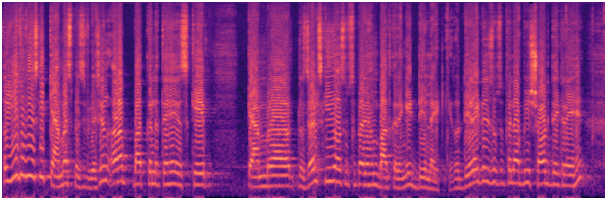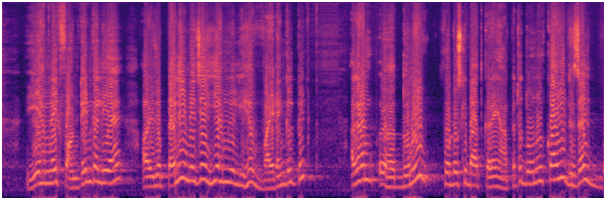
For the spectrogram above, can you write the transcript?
तो ये तो थी इसकी कैमरा स्पेसिफिकेशन और अब बात कर लेते हैं इसके कैमरा रिजल्ट्स की। और सबसे पहले हम बात करेंगे डे लाइट की। तो डे लाइट सबसे पहले आप ये शॉट देख रहे हैं ये हमने एक फाउंटेन का लिया है और जो पहली इमेज है, ये हमने ली है वाइड एंगल पे। अगर हम दोनों ही फ़ोटोज़ की बात करें यहाँ पे तो दोनों का ही रिज़ल्ट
